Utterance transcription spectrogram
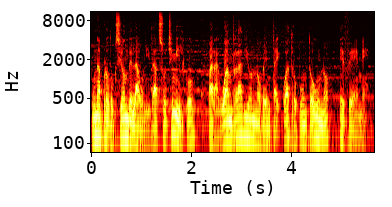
Una producción de la Unidad Xochimilco para Guam Radio 94.1 FM.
